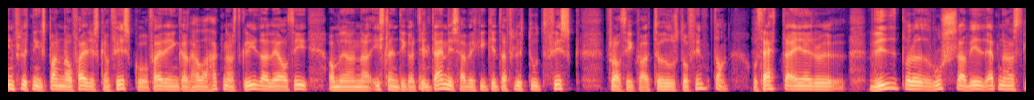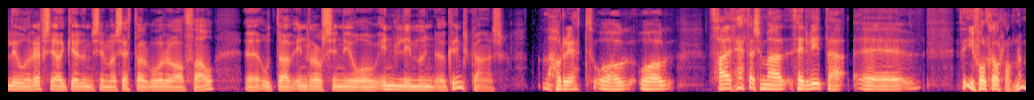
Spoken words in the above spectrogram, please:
innflutningsbann á færiskan fisk og færingar hafa hagnast gríðarlega á því á meðan að Íslandingar til dæmis hafi ekki geta flutt út fisk frá því hvað 2015 og þetta eru viðbröð rússa við efnahastlegu refsiaðgerðum sem að settar voru á þá uh, út af innrásinni og innlimun uh, krimskaðans. Há rétt og, og það er þetta sem að þeir vita uh, í fólkáflóknum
